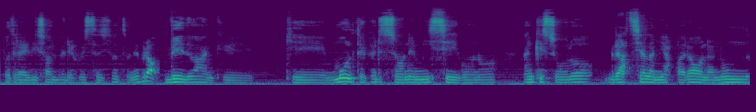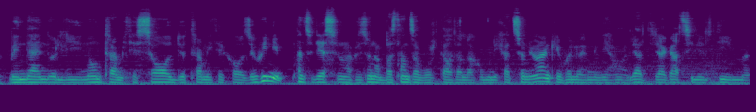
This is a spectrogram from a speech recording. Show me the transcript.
potrei risolvere questa situazione, però vedo anche che molte persone mi seguono anche solo grazie alla mia parola, non vendendogli, non tramite soldi o tramite cose. Quindi penso di essere una persona abbastanza portata alla comunicazione, anche quello che mi dicono gli altri ragazzi del team,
